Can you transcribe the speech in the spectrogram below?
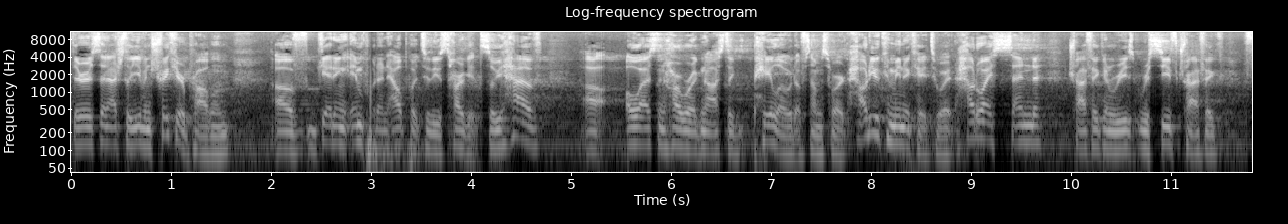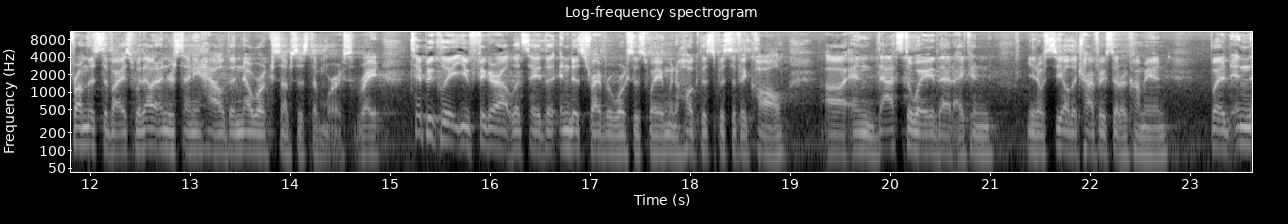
there is an actually even trickier problem of getting input and output to these targets. So you have uh, OS and hardware agnostic payload of some sort. How do you communicate to it? How do I send traffic and re receive traffic from this device without understanding how the network subsystem works, right? Typically you figure out, let's say the index driver works this way, I'm going to hook this specific call uh, and that's the way that I can you know, see all the traffics that are coming in. But in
